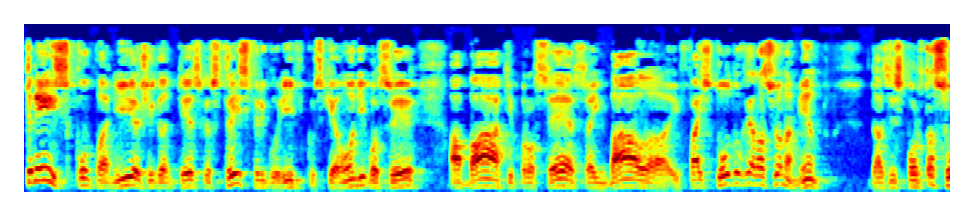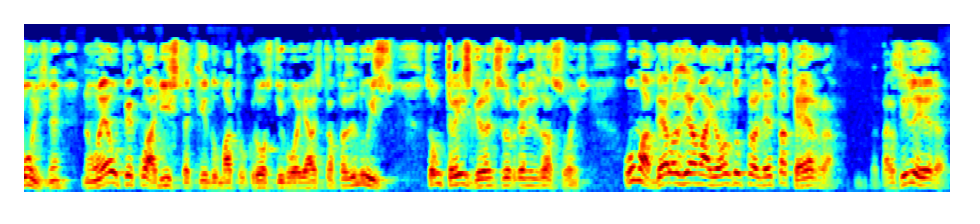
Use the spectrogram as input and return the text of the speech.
três companhias gigantescas, três frigoríficos, que é onde você abate, processa, embala e faz todo o relacionamento das exportações, né? Não é o pecuarista aqui do Mato Grosso, de Goiás, que está fazendo isso. São três grandes organizações. Uma delas é a maior do planeta Terra, brasileira.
